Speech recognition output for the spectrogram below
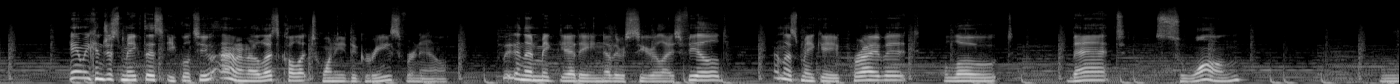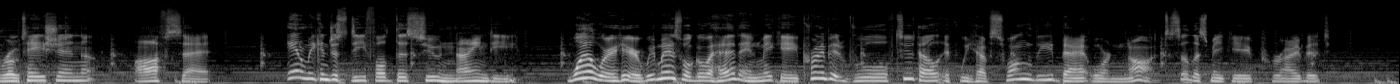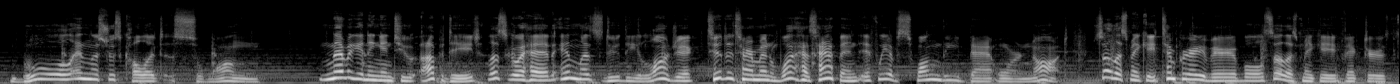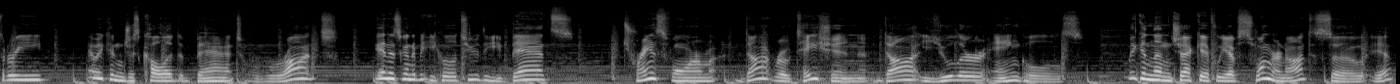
And we can just make this equal to, I don't know, let's call it 20 degrees for now. We can then make yet another serialized field, and let's make a private float bat swung rotation offset. And we can just default this to 90. While we're here, we may as well go ahead and make a private bool to tell if we have swung the bat or not. So let's make a private bool and let's just call it swung. Navigating into update, let's go ahead and let's do the logic to determine what has happened if we have swung the bat or not. So let's make a temporary variable, so let's make a vector 3, and we can just call it bat rot, and it's going to be equal to the bats transform dot rotation dot Euler angles. We can then check if we have swung or not, so if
